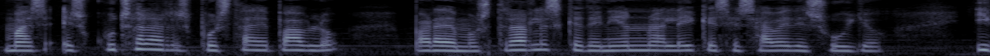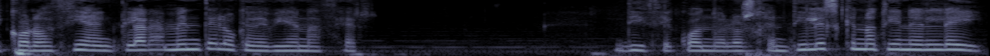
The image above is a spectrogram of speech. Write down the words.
Mas escucha la respuesta de Pablo para demostrarles que tenían una ley que se sabe de suyo y conocían claramente lo que debían hacer. Dice, cuando los gentiles que no tienen ley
